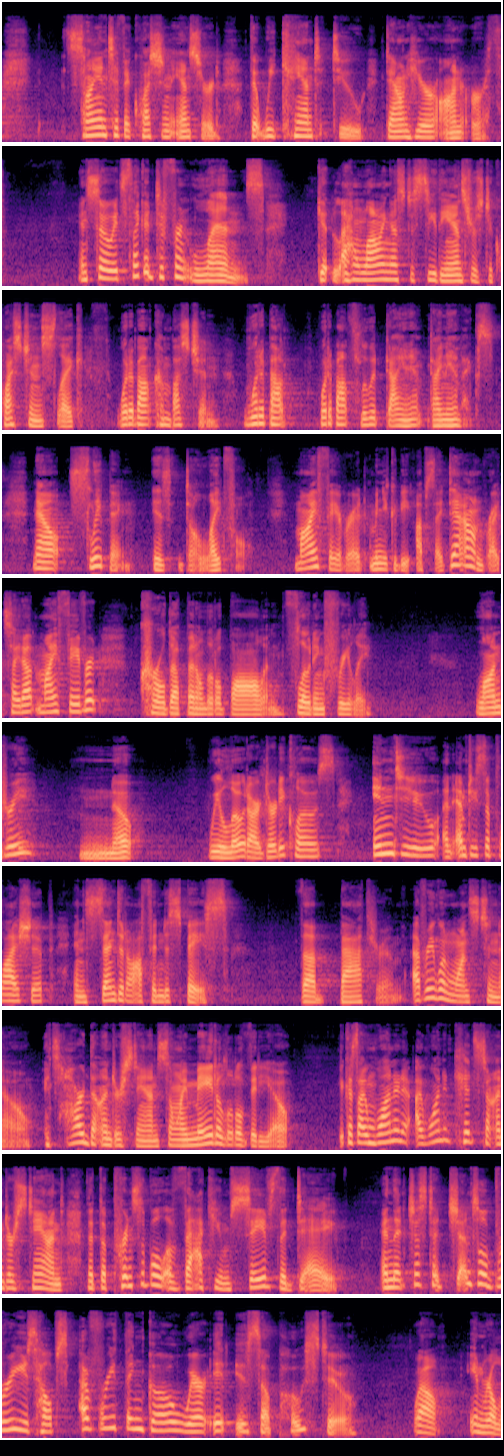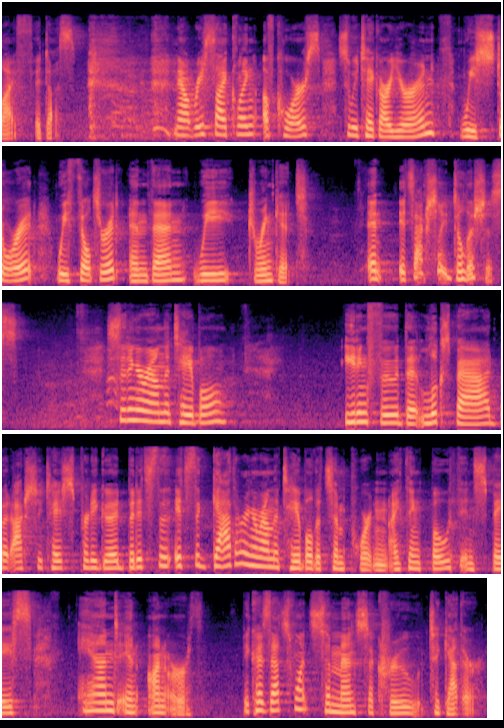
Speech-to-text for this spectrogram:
scientific question answered that we can't do down here on Earth. And so it's like a different lens, get, allowing us to see the answers to questions like what about combustion? What about, what about fluid dyna- dynamics? Now, sleeping is delightful. My favorite, I mean, you could be upside down, right side up. My favorite, curled up in a little ball and floating freely. Laundry? No. We load our dirty clothes into an empty supply ship and send it off into space. The bathroom. Everyone wants to know. It's hard to understand, so I made a little video because I wanted, I wanted kids to understand that the principle of vacuum saves the day and that just a gentle breeze helps everything go where it is supposed to. Well, in real life, it does. now, recycling, of course. So we take our urine, we store it, we filter it, and then we drink it. And it's actually delicious. Sitting around the table, eating food that looks bad but actually tastes pretty good. But it's the, it's the gathering around the table that's important, I think, both in space and in, on Earth, because that's what cements a crew together.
